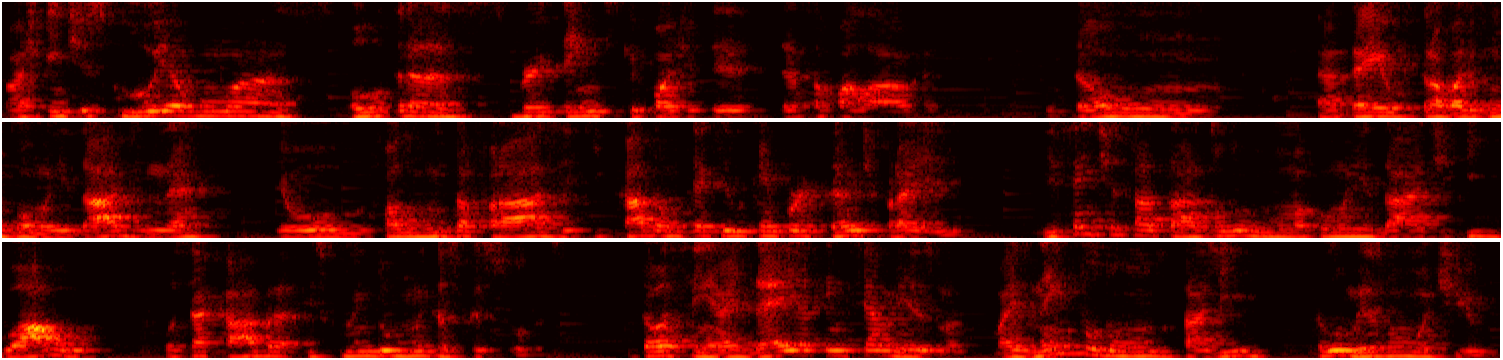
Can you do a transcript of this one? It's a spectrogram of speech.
eu acho que a gente exclui algumas outras vertentes que pode ter dessa palavra. Então, até eu que trabalho com comunidades, né? Eu falo muito a frase que cada um tem aquilo que é importante para ele. E se a gente tratar todo mundo numa comunidade igual, você acaba excluindo muitas pessoas. Então, assim, a ideia tem que ser a mesma, mas nem todo mundo está ali pelo mesmo motivo.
